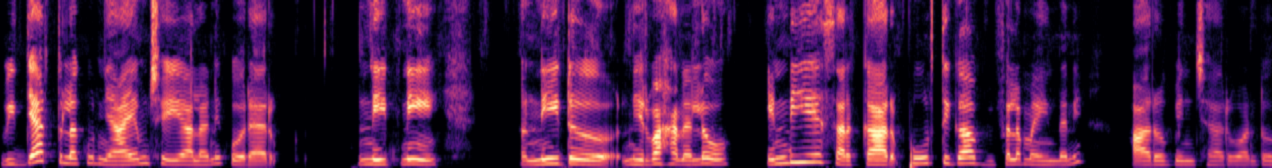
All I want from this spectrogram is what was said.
విద్యార్థులకు న్యాయం చేయాలని కోరారు. నీట్ని నీట్ నిర్వహణలో ఎన్డీఏ సర్కార్ పూర్తిగా విఫలమైందని ఆరోపించారు అంటూ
